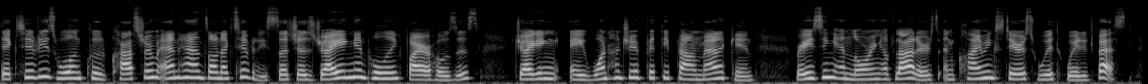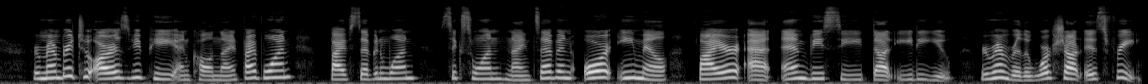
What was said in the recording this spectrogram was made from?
The activities will include classroom and hands on activities such as dragging and pulling fire hoses, dragging a 150 pound mannequin, raising and lowering of ladders, and climbing stairs with weighted vest. Remember to RSVP and call 951 571 6197 or email fire at mvc.edu. Remember, the workshop is free.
